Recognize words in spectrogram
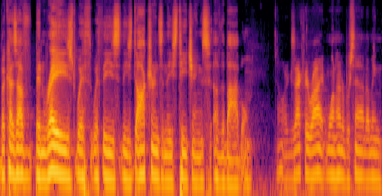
because I've been raised with with these these doctrines and these teachings of the Bible. Oh, exactly right. 100%. I mean,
